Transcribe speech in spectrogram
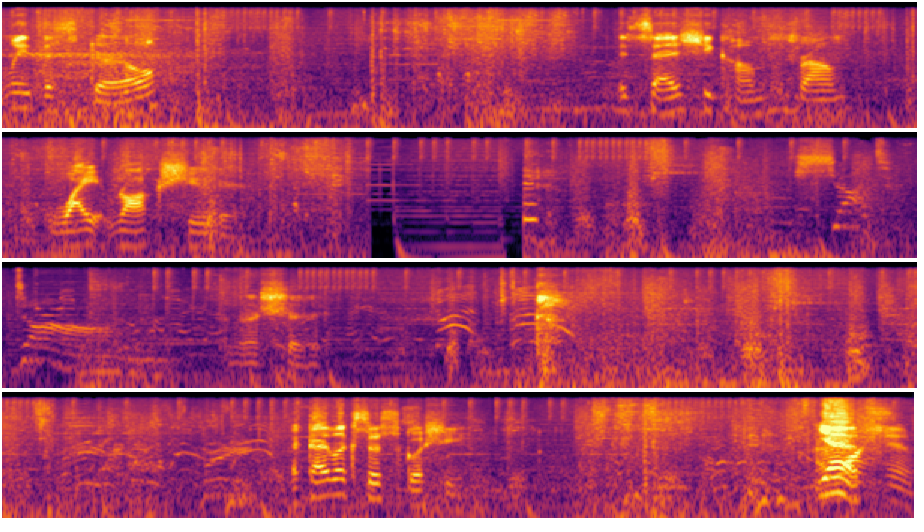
Apparently this girl it says she comes from White Rock Shooter. shut down。I'm not sure. that guy looks so squishy. I Yes. want him.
